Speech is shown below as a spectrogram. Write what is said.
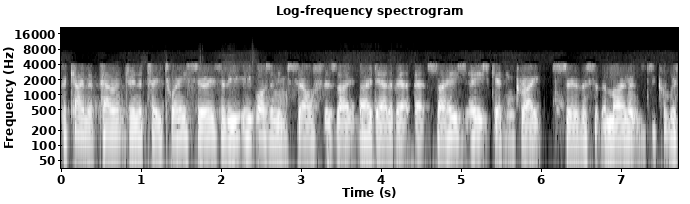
became apparent during the T20 series that he, he wasn't himself. There's no, no doubt about that. So he's he's getting great service at the moment with,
